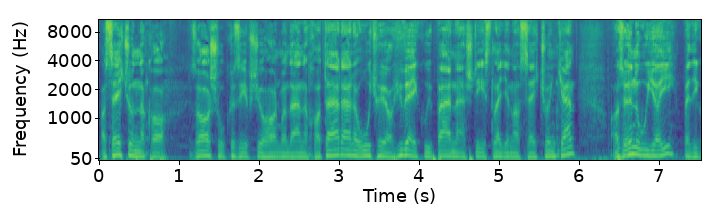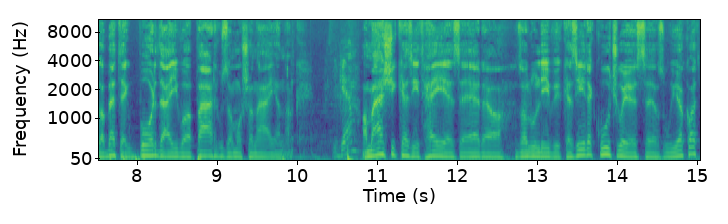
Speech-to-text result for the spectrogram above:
a szejcsonnak a az alsó középső harmadának határára, úgy, hogy a hüvelykúj párnás rész legyen a szejcsontján, az önújai pedig a beteg bordáival párhuzamosan álljanak. Igen? A másik kezét helyezze erre az alul lévő kezére, kulcsolja össze az ujjakat,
